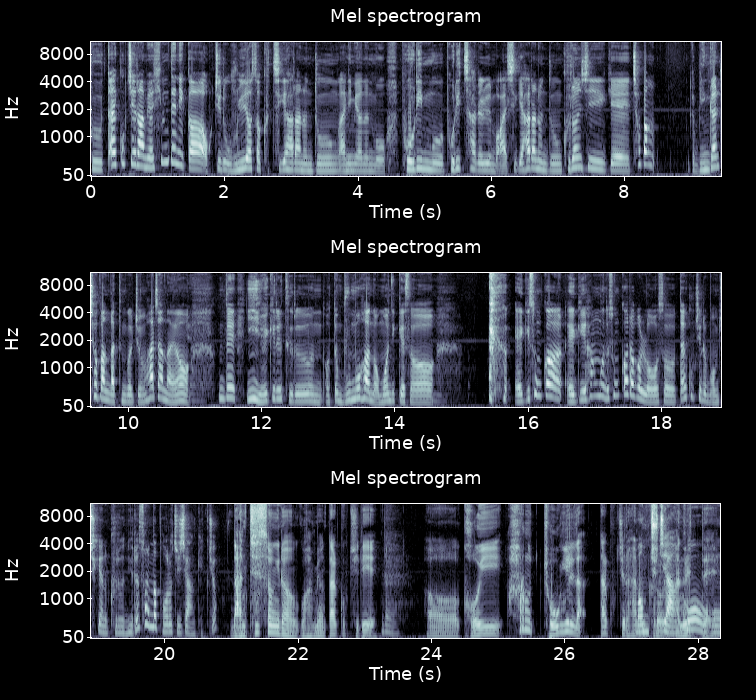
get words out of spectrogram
그 딸꾹질하면 힘드니까 억지로 울려서 그치게 하라는 둥 아니면은 뭐 보리무 보리차를 뭐 마시게 하라는 둥 그런 식의 처방 그러니까 민간 처방 같은 걸 좀 하잖아요. 근데 이 얘기를 들은 어떤 무모한 어머니께서 애기 손가 애기 항문에 손가락을 넣어서 딸꾹질을 멈추게 하는 그런 일은 설마 벌어지지 않겠죠? 난치성이라고 하면 딸꾹질이 네. 어 거의 하루 종일 나- 딸꾹질을 하는 멈추지 그런 않고. 않을 때. 오.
